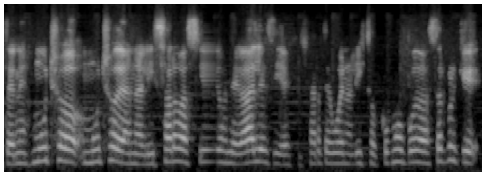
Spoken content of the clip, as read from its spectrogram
tenés mucho, mucho de analizar vacíos legales y de fijarte, bueno, listo, ¿cómo puedo hacer? Porque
